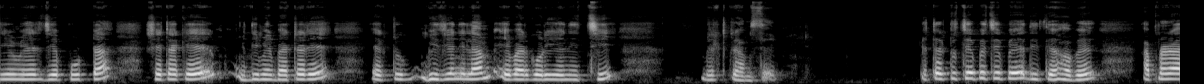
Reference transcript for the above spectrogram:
ডিমের যে পুরটা, সেটাকে ডিমের ব্যাটারে একটু ভিজিয়ে নিলাম। এবার গড়িয়ে নিচ্ছি ব্রেড ক্রামসে এটা একটু চেপে চেপে দিতে হবে। আপনারা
